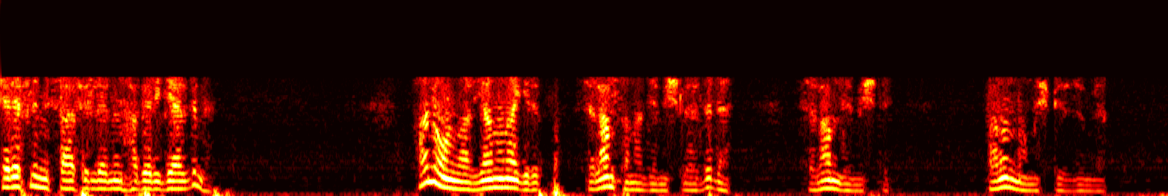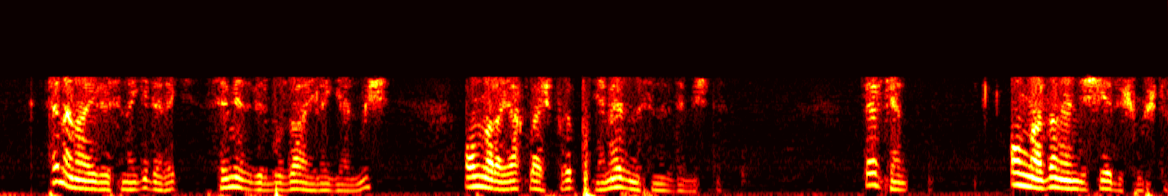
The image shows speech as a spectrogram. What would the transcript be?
şerefli misafirlerinin haberi geldi mi? Hani onlar yanına girip selam sana demişlerdi de selam demişti. Tanınmamış bir zümre. Hemen ailesine giderek semiz bir buzağı ile gelmiş, onlara yaklaştırıp yemez misiniz demişti. Derken onlardan endişeye düşmüştü.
